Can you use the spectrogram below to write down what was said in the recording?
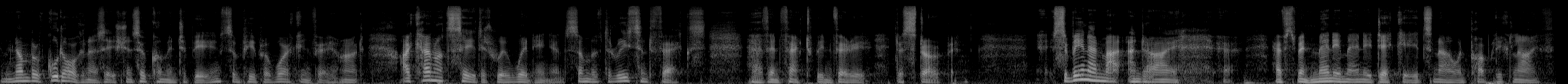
a number of good organisations have come into being, some people are working very hard, I cannot say that we're winning, and some of the recent facts have in fact been very disturbing. Sabina and, my, and I uh, have spent many, many decades now in public life,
